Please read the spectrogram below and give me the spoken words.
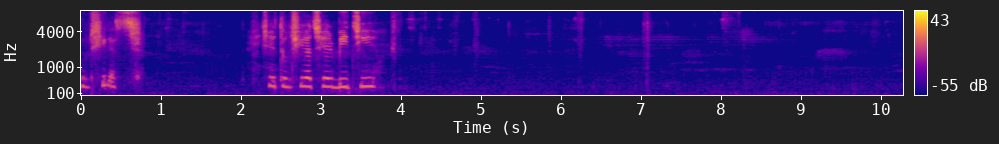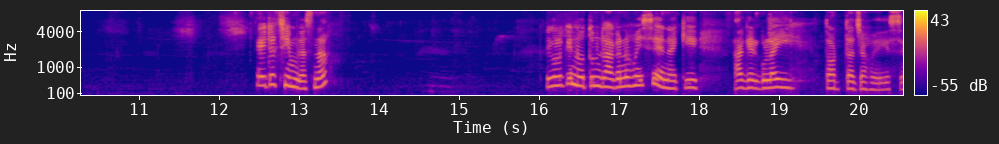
তুলসী গাছ। সেই তুলসী গাছের বিচি। এইটা সিম গাছ না? এগুলো কি নতুন লাগানো হয়েছে নাকি আগের গুলাই তরতাজা হয়ে গেছে?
